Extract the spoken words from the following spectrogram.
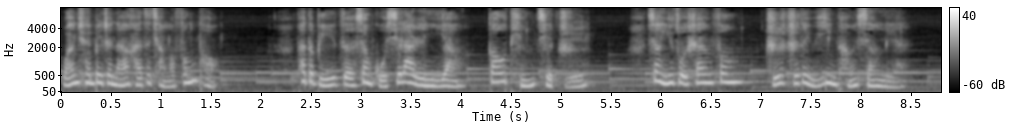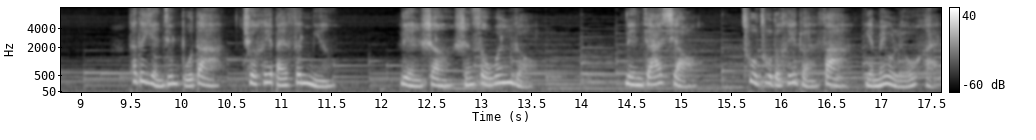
完全被这男孩子抢了风头。他的鼻子像古希腊人一样高挺且直，像一座山峰，直直的与印堂相连。他的眼睛不大，却黑白分明，脸上神色温柔，脸颊小，簇簇的黑短发也没有刘海。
